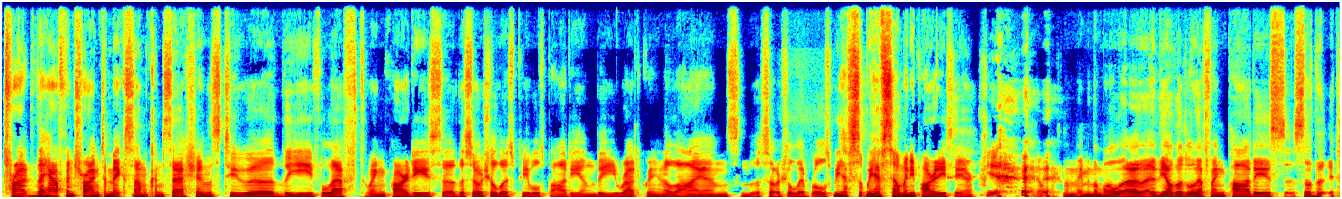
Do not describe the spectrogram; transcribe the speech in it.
try, they have been trying to make some concessions to uh, the left-wing parties, uh, the Socialist People's Party and the Red Green Alliance and the Social Liberals. We have so, we have so many parties here. Yeah. I don't know the name of them all. Uh, the other left-wing parties. So the,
